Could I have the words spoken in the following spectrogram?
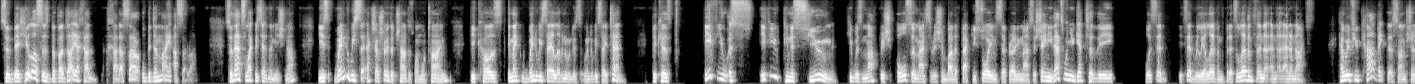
So Beit Hillel says, Bevadaya chad asar ubedamai asara. So that's like we said in the Mishnah, is when do we say, actually I'll show you the chart just one more time, because it make, when do we say 11, when do, when do we say 10? Because if you, if you can assume he was mafrish also maserishan by the fact you saw him separating maser sheni. That's when you get to the well, it said it said really eleventh, but it's eleventh and, and, and a ninth. However, if you can't make the assumption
